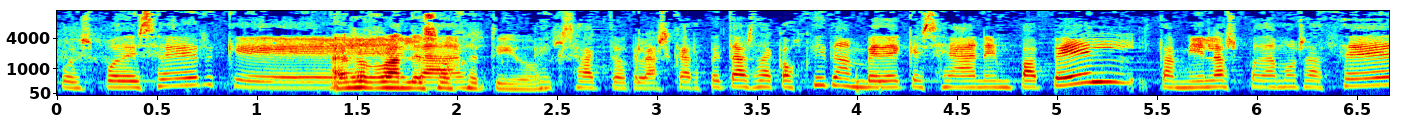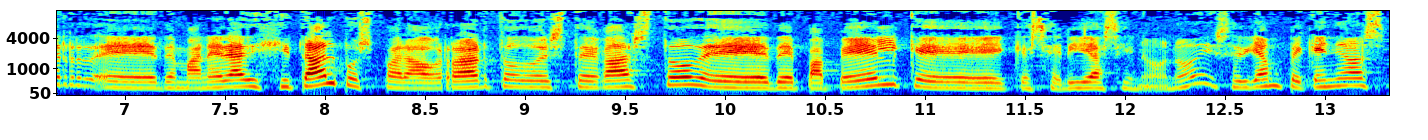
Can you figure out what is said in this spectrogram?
Pues puede ser que... A esos grandes las- objetivos. Exacto, que las carpetas de acogida, en vez de que sean en papel, también las podamos hacer eh, de manera digital, pues para ahorrar todo este gasto de, de papel que, que sería si no, ¿no? Y serían pequeños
